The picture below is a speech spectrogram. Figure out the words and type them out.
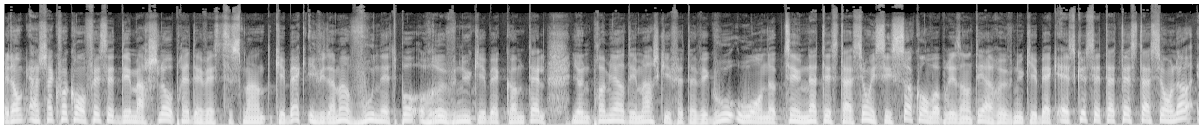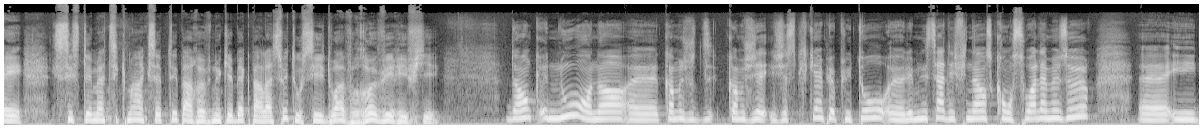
Et donc, à chaque fois qu'on fait cette démarche-là auprès d'Investissement Québec, évidemment, vous n'êtes pas Revenu Québec comme tel. Il y a une première démarche qui est faite avec vous où on obtient une attestation et c'est ça qu'on va présenter à Revenu Québec. Est-ce que cette attestation-là est systématiquement acceptée par Revenu Québec par la suite ou s'ils doivent revérifier? Donc, nous, on a, euh, comme je comme j'expliquais un peu plus tôt, euh, le ministère des Finances conçoit la mesure euh, et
